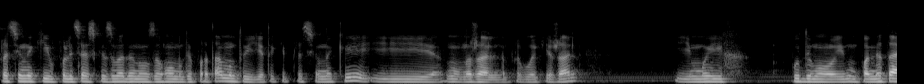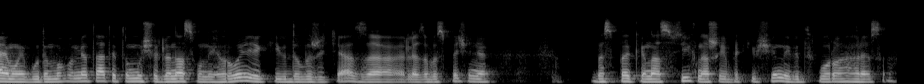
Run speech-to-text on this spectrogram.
працівників поліцейського зведеного загону департаменту є такі працівники, і, ну, на жаль, на превеликий жаль. І ми їх будемо ну, пам'ятаємо і будемо пам'ятати, тому що для нас вони герої, які віддали життя за, для забезпечення безпеки нас всіх, нашої батьківщини від ворога-агресора.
